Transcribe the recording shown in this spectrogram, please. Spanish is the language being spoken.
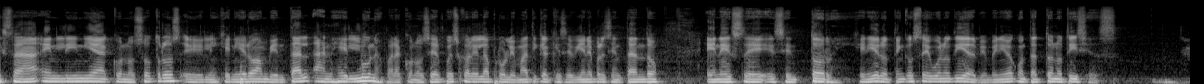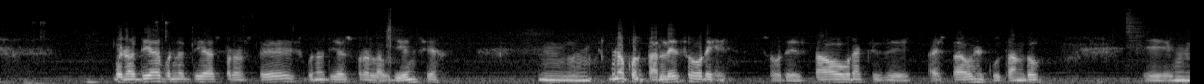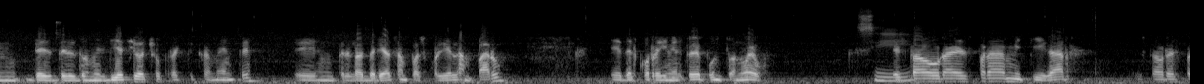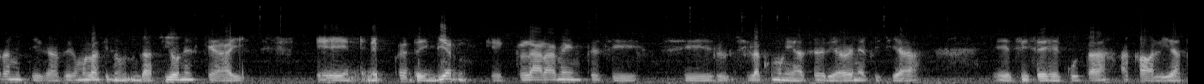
Está en línea con nosotros el ingeniero ambiental Ángel Luna para conocer pues cuál es la problemática que se viene presentando en este sector. Ingeniero, tenga usted buenos días, bienvenido a Contacto Noticias. Buenos días, buenos días para ustedes, buenos días para la audiencia. Mm, bueno, contarles sobre, sobre esta obra que se ha estado ejecutando desde el 2018 prácticamente entre las veredas San Pascual y el Amparo eh, del corregimiento de Punto Nuevo. Esta obra es para mitigar, esta obra es para mitigar, digamos, las inundaciones que hay en, épocas de invierno, que claramente si, si, la comunidad se vería beneficiada eh, si se ejecuta a cabalidad.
